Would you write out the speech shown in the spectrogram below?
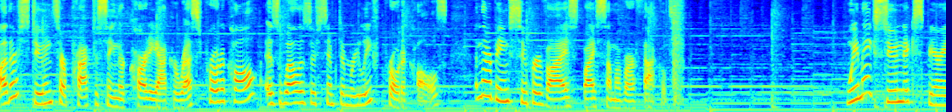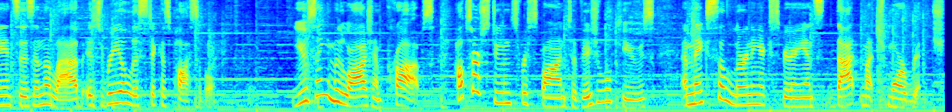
Other students are practicing their cardiac arrest protocol as well as their symptom relief protocols, and they're being supervised by some of our faculty. We make student experiences in the lab as realistic as possible. Using moulage and props helps our students respond to visual cues and makes the learning experience that much more rich.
